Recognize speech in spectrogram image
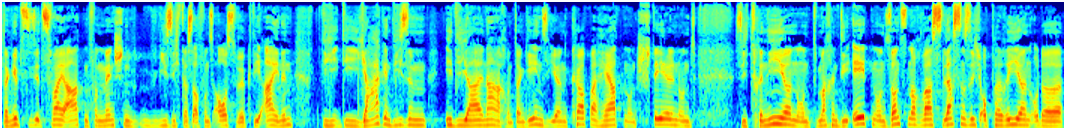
Dann gibt es diese zwei Arten von Menschen, wie sich das auf uns auswirkt. Die einen, die, die jagen diesem Ideal nach und dann gehen sie ihren Körper härten und stehlen und sie trainieren und machen Diäten und sonst noch was, lassen sich operieren oder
